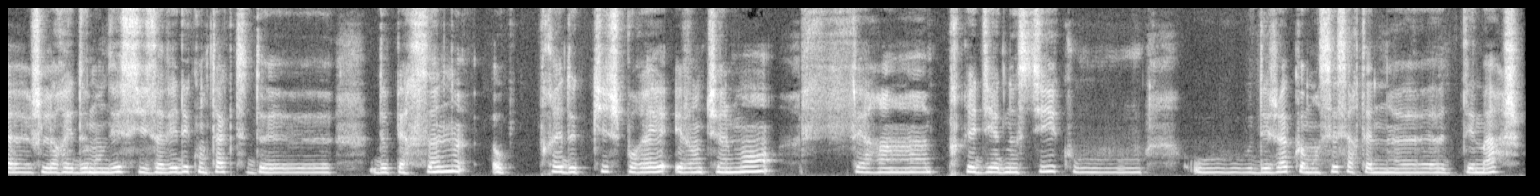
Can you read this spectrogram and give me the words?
Euh, je leur ai demandé s'ils avaient des contacts de, de personnes auprès de qui je pourrais éventuellement faire un pré-diagnostic ou, ou déjà commencer certaines euh, démarches.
